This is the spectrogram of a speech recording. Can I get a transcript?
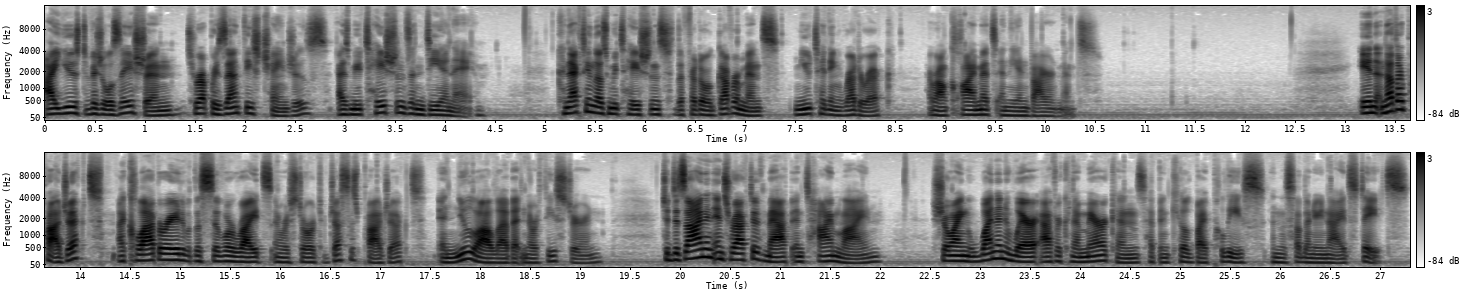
I used visualization to represent these changes as mutations in DNA, connecting those mutations to the federal government's mutating rhetoric around climate and the environment. In another project, I collaborated with the Civil Rights and Restorative Justice Project and NuLawLab at Northeastern to design an interactive map and timeline showing when and where African Americans have been killed by police in the southern United States,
